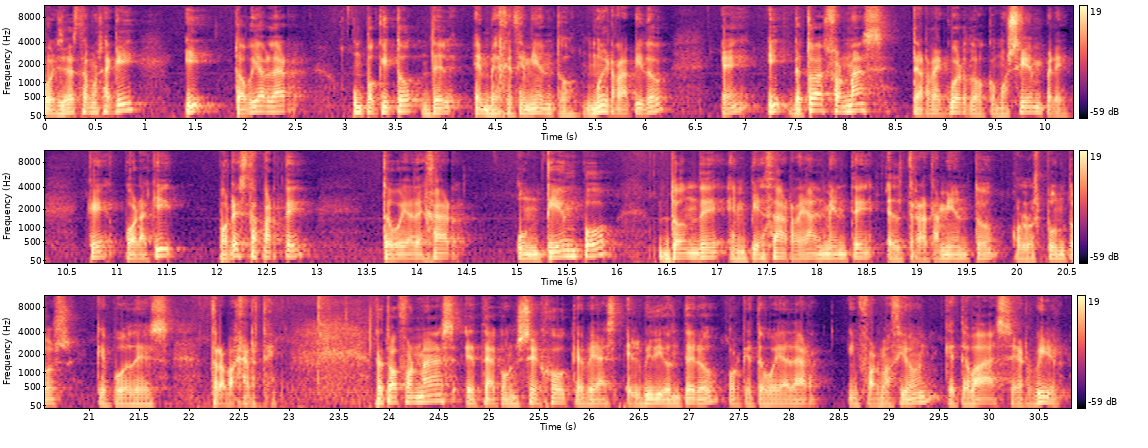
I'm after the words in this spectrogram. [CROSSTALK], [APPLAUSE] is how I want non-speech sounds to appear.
Pues ya estamos aquí y te voy a hablar un poquito del envejecimiento muy rápido ¿eh? y de todas formas te recuerdo como siempre que por aquí, por esta parte, te voy a dejar un tiempo donde empieza realmente el tratamiento con los puntos que puedes trabajarte. De todas formas, eh, te aconsejo que veas el vídeo entero porque te voy a dar información que te va a servir,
